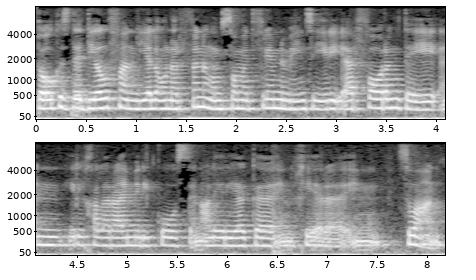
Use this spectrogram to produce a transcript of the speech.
dalk is dit deel van die hele ondervinding om saam met vreemde mense hierdie ervaring te hê in hierdie galery met die kos en al die reuke en geure en so aan.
